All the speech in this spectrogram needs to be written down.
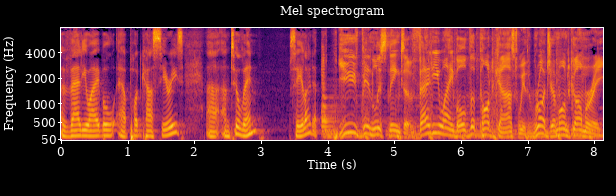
of Valuable, our podcast series. Uh, until then, See you later. You've been listening to Valuable, the podcast with Roger Montgomery,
